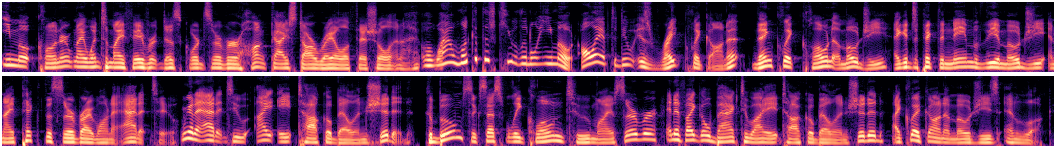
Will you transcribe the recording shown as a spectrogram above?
emote cloner when I went to my favorite Discord server, Honkai Star Rail Official, and I, oh wow, look at this cute little emote. All I have to do is right click on it, then click clone emoji. I get to pick the name of the emoji and I pick the server I want to add it to. I'm to add it to I ate Taco Bell and shitted. Kaboom successfully cloned to my server, and if I go back to I ate Taco Bell and shitted, I click on emojis and look,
